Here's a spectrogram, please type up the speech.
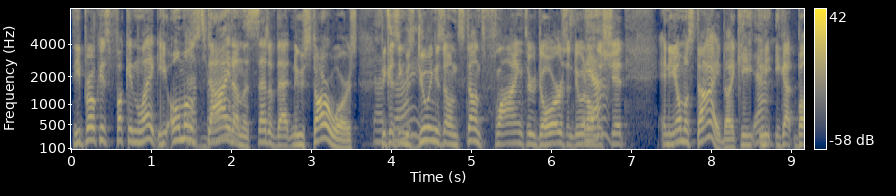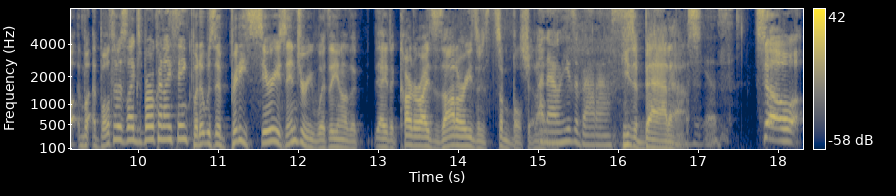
he broke his fucking leg. He almost That's died right. on the set of that new Star Wars That's because he was right. doing his own stunts, flying through doors and doing all this shit. And he almost died. Like he, Yeah. he, he got bo- bo- both of his legs broken, I think, but it was a pretty serious injury with, you know, the, they had to cauterize his arteries or some bullshit. I don't know he's a badass. He's a badass. Yes. So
